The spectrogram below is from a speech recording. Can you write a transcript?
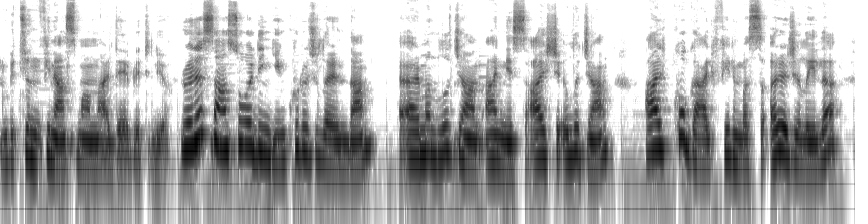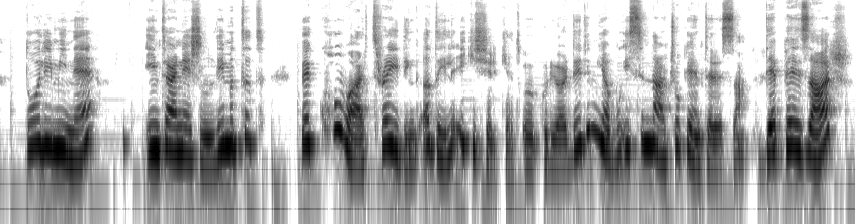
bütün finansmanlar devrediliyor. Rönesans Holding'in kurucularından Erman Ilıcan annesi Ayşe Ilıcan, Alkogal firması aracılığıyla Dolimine International Limited ve Kovar Trading adıyla iki şirket kuruyor. Dedim ya bu isimler çok enteresan. Depezar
